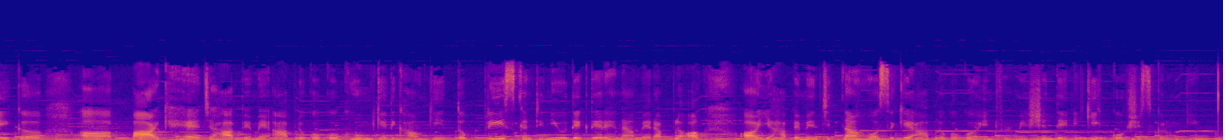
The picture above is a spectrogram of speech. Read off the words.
एक आ, पार्क है जहाँ पे मैं आप लोगों को घूम के दिखाऊँगी। तो प्लीज़ कंटिन्यू देखते रहना मेरा ब्लॉग और यहाँ पे मैं जितना हो सके आप लोगों को इन्फॉर्मेशन देने की कोशिश करूँगी।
